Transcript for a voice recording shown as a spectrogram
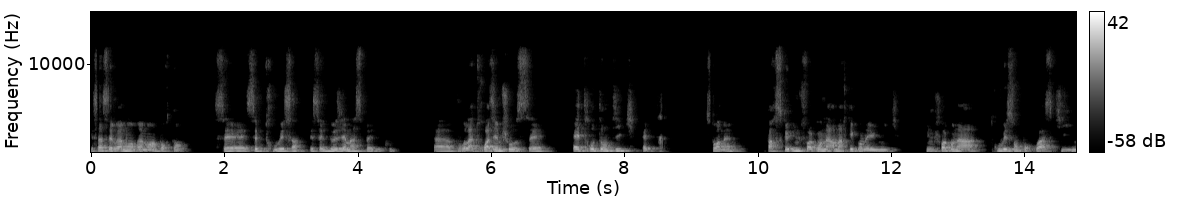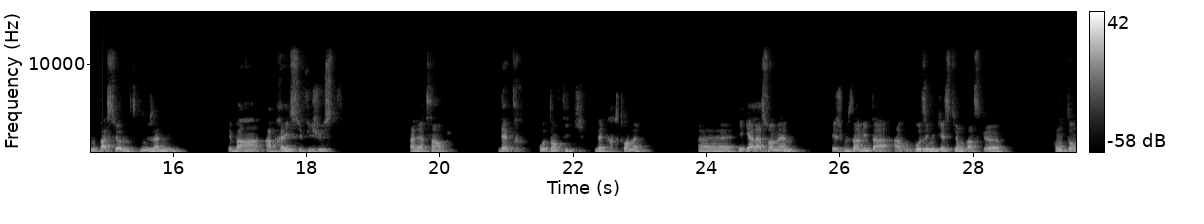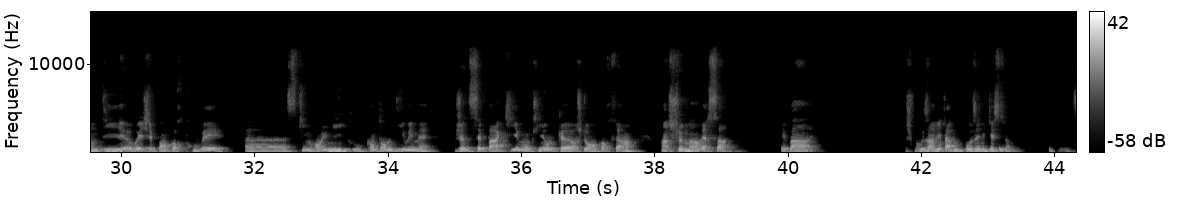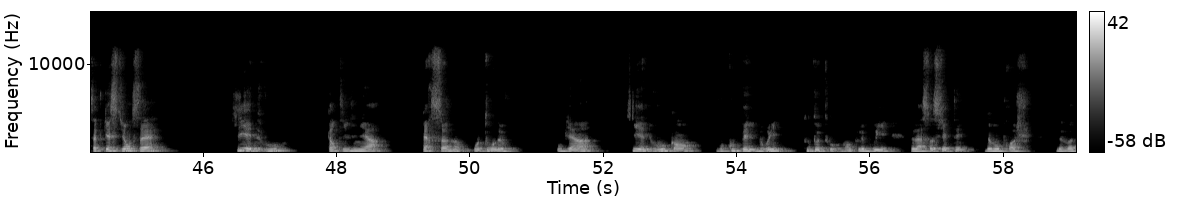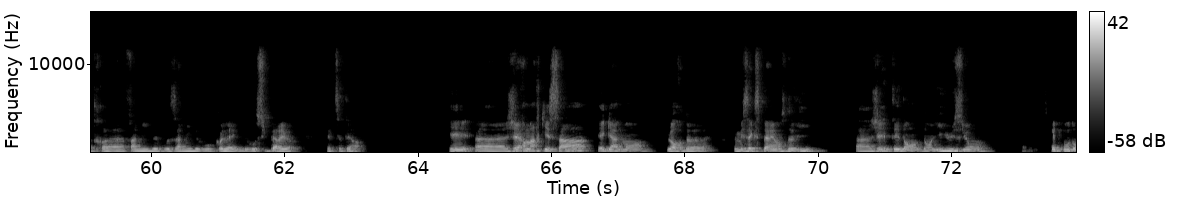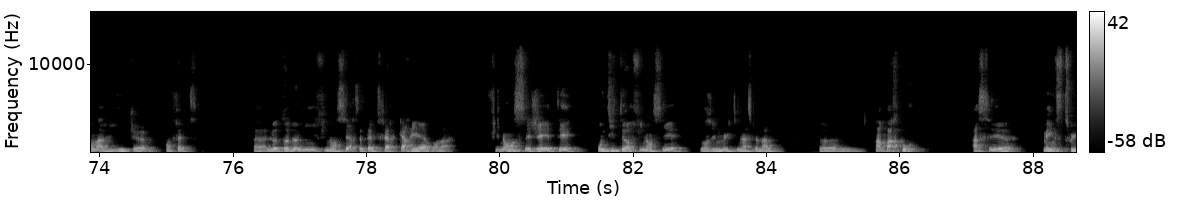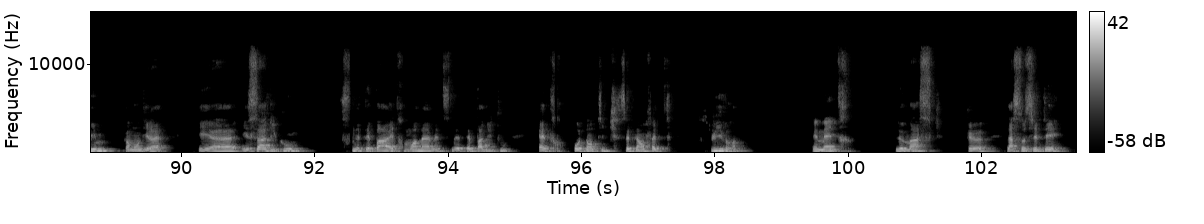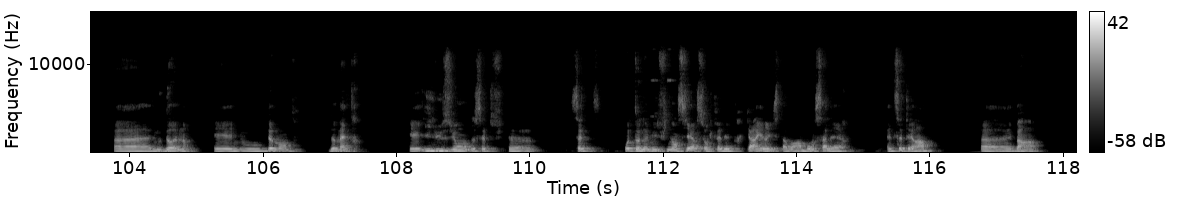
Et ça, c'est vraiment, vraiment important, c'est de trouver ça. Et c'est le deuxième aspect, du coup. Euh, pour la troisième chose, c'est être authentique, être soi-même. Parce qu'une fois qu'on a remarqué qu'on est unique, une fois qu'on a trouvé son pourquoi, ce qui nous passionne, ce qui nous anime, eh ben après il suffit juste, ça a l'air simple, d'être authentique, d'être soi-même, euh, égal à soi-même. Et je vous invite à, à, vous poser une question parce que quand on me dit euh, oui j'ai pas encore trouvé euh, ce qui me rend unique ou quand on me dit oui mais je ne sais pas qui est mon client de cœur, je dois encore faire un, un chemin vers ça. Eh ben, je vous invite à vous poser une question. Cette question, c'est qui êtes-vous quand il n'y a personne autour de vous? Ou bien, qui êtes-vous quand vous coupez le bruit tout autour? Donc, le bruit de la société, de vos proches, de votre euh, famille, de vos amis, de vos collègues, de vos supérieurs, etc. Et euh, j'ai remarqué ça également lors de, mes expériences de vie. Euh, j'ai été dans, dans l'illusion très tôt dans ma vie que, en fait, euh, l'autonomie financière, c'était de faire carrière dans la finance. Et j'ai été auditeur financier dans une multinationale. Un parcours assez mainstream, comme on dirait. Et, euh, et ça, du coup, ce n'était pas être moi-même, ce n'était pas du tout être authentique. C'était en fait suivre et mettre le masque que la société euh, nous donne et nous demande de mettre. Et l'illusion de cette, euh, cette autonomie financière sur le fait d'être carriériste, avoir un bon salaire, etc., euh, eh ben,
